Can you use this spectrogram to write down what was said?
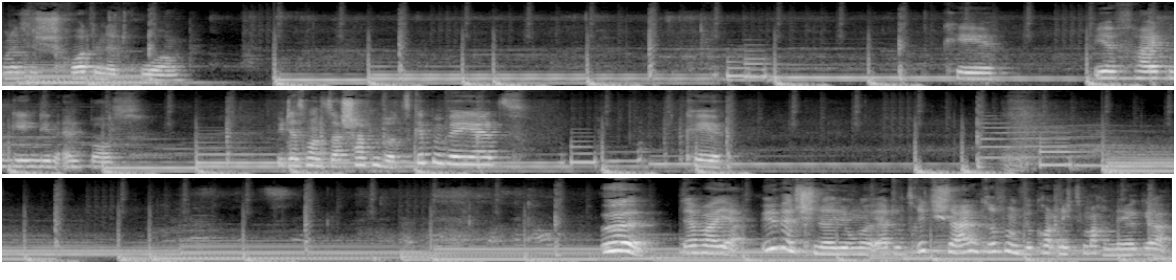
Und es ist Schrott in der Truhe. Okay. Wir fighten gegen den Endboss. Wie das Monster schaffen wird, skippen wir jetzt. Okay. Übel schnell, Junge. Er hat uns richtig schnell angegriffen und wir konnten nichts machen. Nee, egal.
